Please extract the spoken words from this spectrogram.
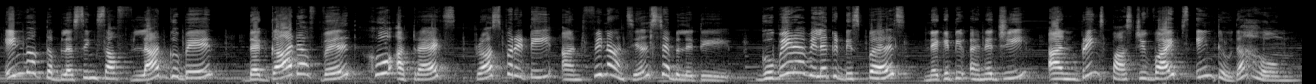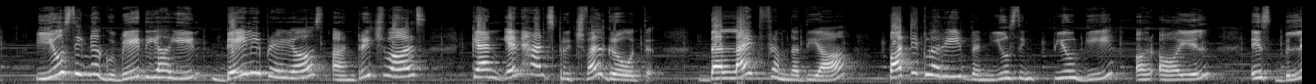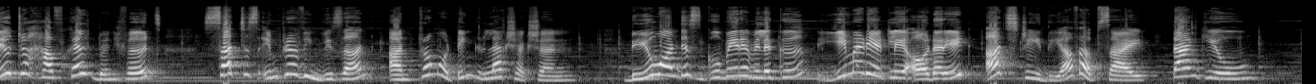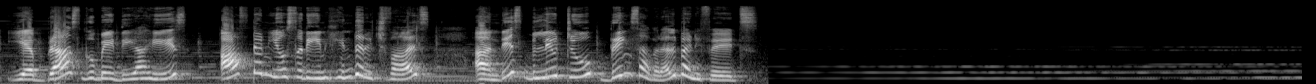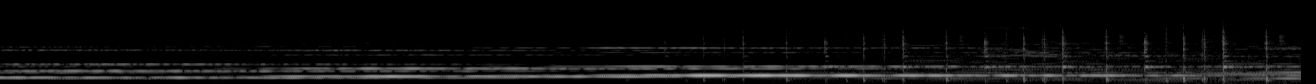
invoke the blessings of Lord Kuber, the god of wealth who attracts prosperity and financial stability. Kubera Vilak dispels negative energy and brings positive vibes into the home. Using a Kuber diya in daily prayers and rituals can enhance spiritual growth. The light from the diya, particularly when using pure ghee or oil, is believed to have health benefits such as improving vision and promoting relaxation. Do you want this Kubera Vilakku? Immediately order it at Sri website. Thank you. A brass Kuber Diya is often used in Hindu rituals and is believed to bring several benefits.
